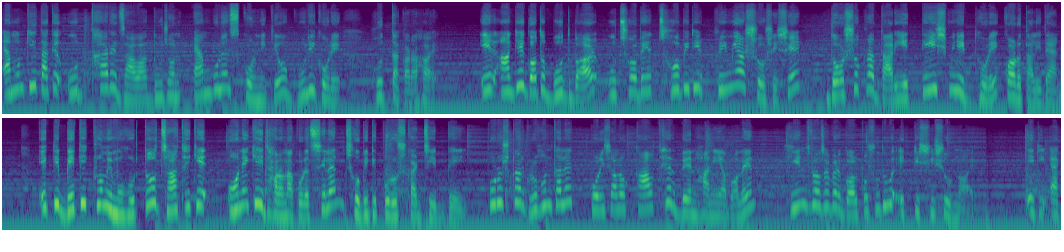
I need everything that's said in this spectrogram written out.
এমনকি তাকে উদ্ধারে যাওয়া দুজন অ্যাম্বুলেন্স কর্মীকেও গুলি করে হত্যা করা হয়। এর আগে গত বুধবার উৎসবে ছবিটির প্রিমিয়ার শো শেষে দর্শকরা দাঁড়িয়ে তেইশ মিনিট ধরে করতালি দেন। একটি ব্যতিক্রমী মুহূর্ত যা থেকে অনেকেই ধারণা করেছিলেন ছবিটি পুরস্কার জিতবেই। পুরস্কার গ্রহণকালে পরিচালক কালথের বেন হানিয়া বলেন হিন্দ রজবের গল্প শুধু একটি শিশুর নয়, এটি এক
